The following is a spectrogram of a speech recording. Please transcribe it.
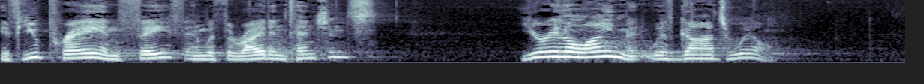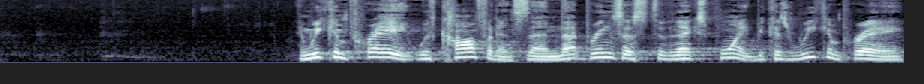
If you pray in faith and with the right intentions, you're in alignment with God's will. And we can pray with confidence then. That brings us to the next point because we can pray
